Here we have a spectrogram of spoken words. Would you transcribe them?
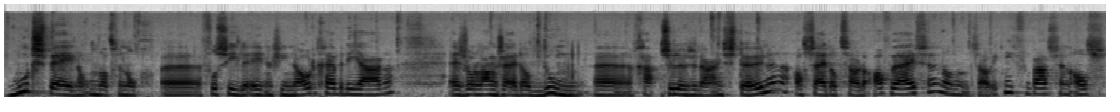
moet spelen, omdat we nog uh, fossiele energie nodig hebben de jaren. En zolang zij dat doen, uh, ga, zullen ze daarin steunen. Als zij dat zouden afwijzen, dan zou ik niet verbaasd zijn als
